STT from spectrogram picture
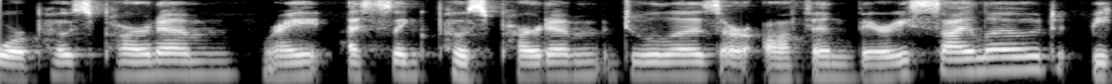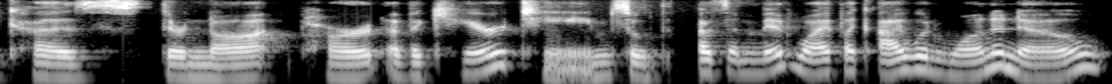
or postpartum, right? I think postpartum doulas are often very siloed because they're not part of a care team. So as a midwife, like I would want to know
